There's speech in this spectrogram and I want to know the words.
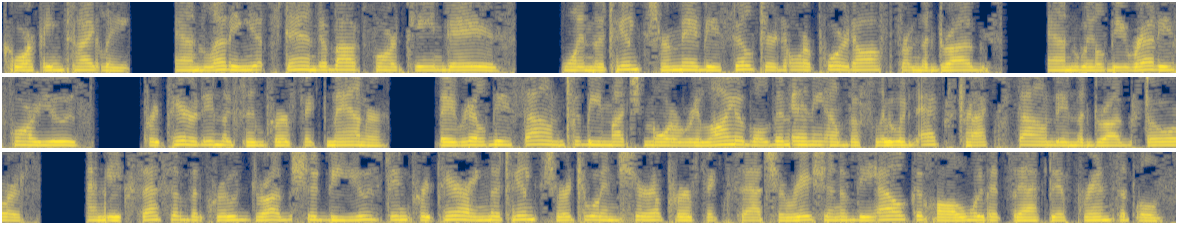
corking tightly, and letting it stand about 14 days, when the tincture may be filtered or poured off from the drugs, and will be ready for use, prepared in this imperfect manner. They will be found to be much more reliable than any of the fluid extracts found in the drug stores. An excess of the crude drug should be used in preparing the tincture to ensure a perfect saturation of the alcohol with its active principles.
